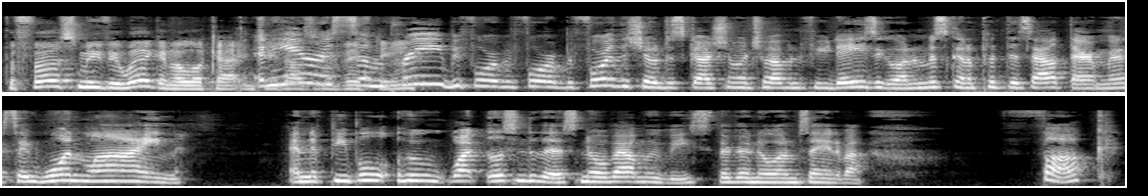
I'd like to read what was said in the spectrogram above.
the first movie we're going to look at in And here is some pre, before, before, before the show discussion, which happened a few days ago, and I'm just going to put this out there. I'm going to say one line. And if people who what listen to this know about movies, they're going to know what I'm saying about. Fuck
